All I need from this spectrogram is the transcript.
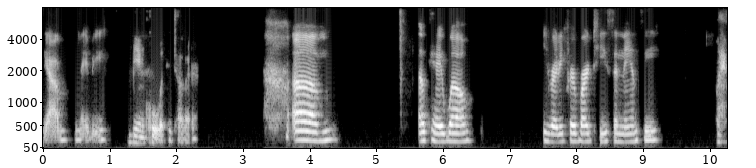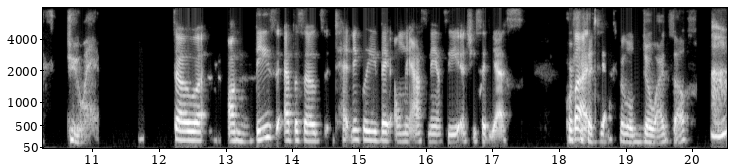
Yeah, maybe. Being cool with each other. Um, okay, well, you ready for Bartise and Nancy? Let's do it. So on these episodes, technically they only asked Nancy and she said yes. Of course, but, she said yes for a little doe-eyed self. I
